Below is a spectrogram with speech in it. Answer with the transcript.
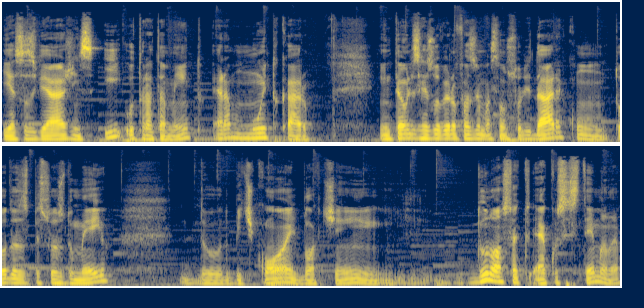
E essas viagens e o tratamento era muito caro. Então eles resolveram fazer uma ação solidária com todas as pessoas do meio do, do Bitcoin, blockchain, do nosso ecossistema, né?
